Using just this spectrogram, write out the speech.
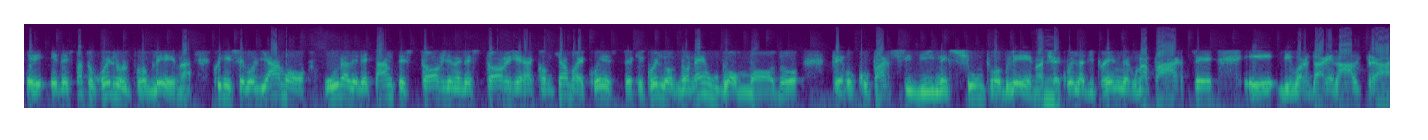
ed è stato quello il problema. Quindi se vogliamo una delle tante storie nelle storie che raccontiamo è questa, che quello non è un buon modo per occuparsi di nessun problema, cioè quella di prendere una parte e di guardare l'altra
